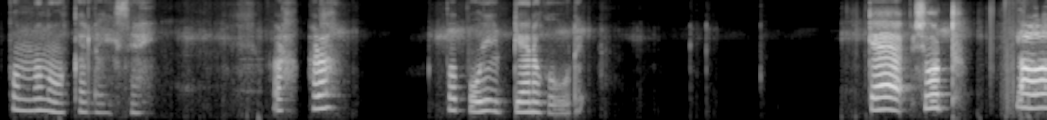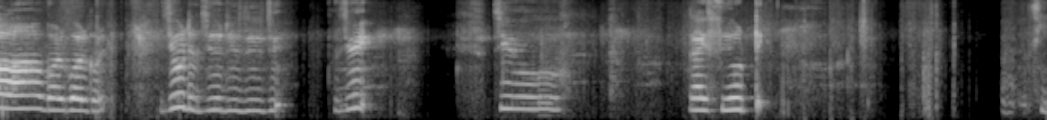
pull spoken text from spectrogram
അപ്പോൾ ഒന്ന് നോക്കാമല്ലോ ഈസേ അടാ അടാ. ഇപ്പോൾ പോയി കിട്ടിയാനൊക്കെ കൂടെ. കേ shoot. Goal goal goal. Jude Jude Jude ജൂയ് ജൂ ഗൈസ് ഷൂട്ട്. സി.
